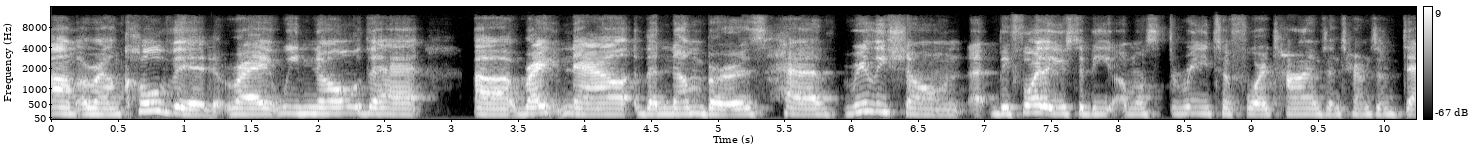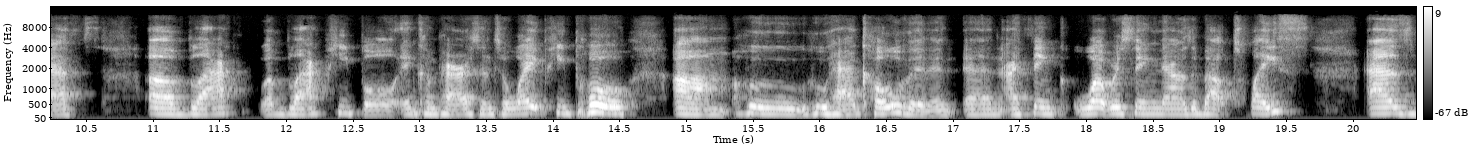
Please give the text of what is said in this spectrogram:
um, around COVID, right? We know that uh, right now the numbers have really shown. Uh, before they used to be almost three to four times in terms of deaths of black of black people in comparison to white people um, who who had COVID, and and I think what we're seeing now is about twice as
